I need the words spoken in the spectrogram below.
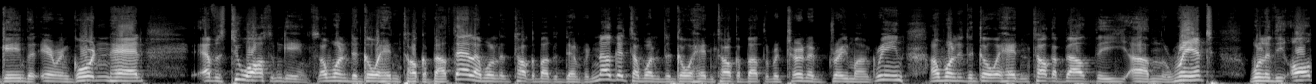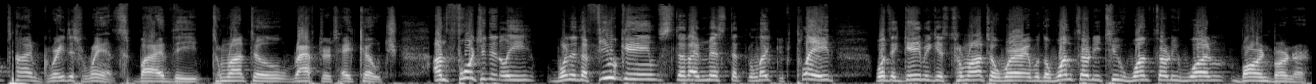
game that Aaron Gordon had. It was two awesome games. I wanted to go ahead and talk about that. I wanted to talk about the Denver Nuggets. I wanted to go ahead and talk about the return of Draymond Green. I wanted to go ahead and talk about the um, rant, one of the all-time greatest rants by the Toronto Raptors head coach. Unfortunately, one of the few games that I missed that the Lakers played was a game against Toronto where it was a 132-131 barn burner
